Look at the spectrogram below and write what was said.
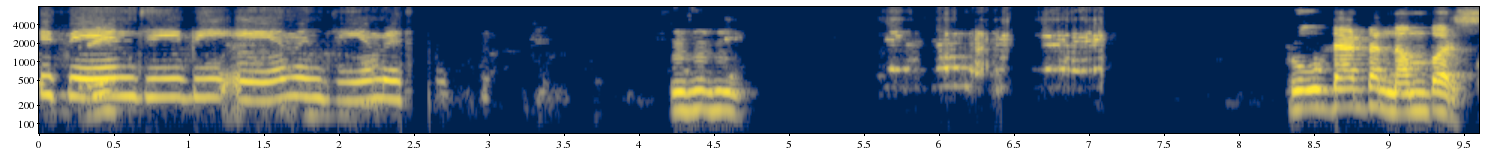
If A and G be AM and GM respectively. Mhm. Prove that the numbers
